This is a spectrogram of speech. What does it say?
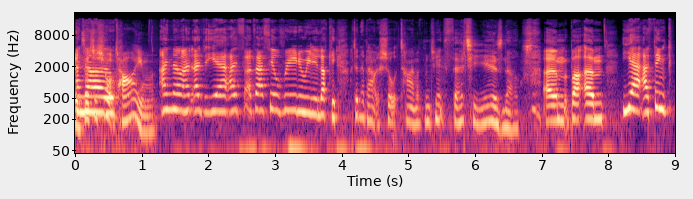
in such a short time. I know, I, I, yeah, I, I, I feel really, really lucky. I don't know about a short time, I've been doing it 30 years now. Um, but um, yeah, I think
